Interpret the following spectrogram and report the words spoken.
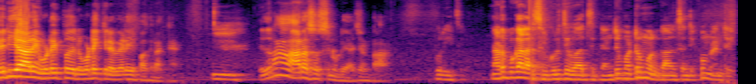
பெரியாரை உடைப்பதில் உடைக்கிற வேலையை பார்க்குறாங்க. ம். இதுதான் ஆர்எஸ்எஸ்னுடைய அஜெண்டா புரியுது. நடப்பு கால அரசியல் குறித்து வாசிட்டு நன்றி. மற்றும் ஒரு கால் சந்திப்போம். நன்றி.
